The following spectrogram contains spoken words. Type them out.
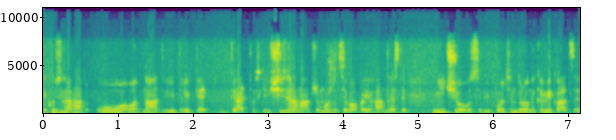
Якусь гранату? О, одна, дві, три, п'ять, п'ять там скільки, шість гранат вже може ця баба яга нести. Нічого собі. Потім дрони камікадзе.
